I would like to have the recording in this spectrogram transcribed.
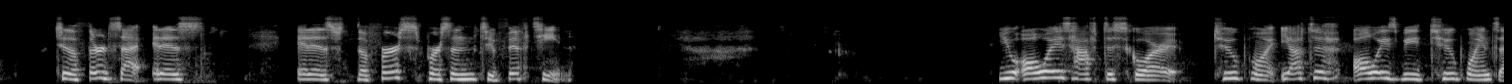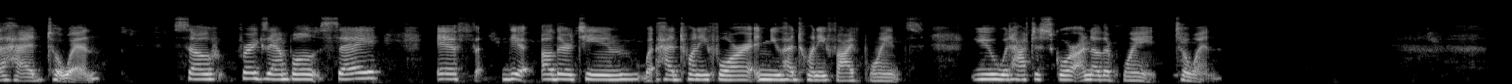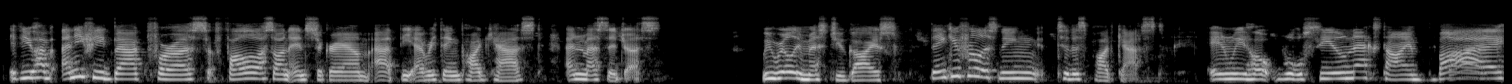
to the third set, it is it is the first person to 15. You always have to score two point. You have to always be two points ahead to win. So, for example, say if the other team had 24 and you had 25 points, you would have to score another point to win. If you have any feedback for us, follow us on Instagram at the Everything Podcast and message us. We really missed you guys. Thank you for listening to this podcast. And we hope we'll see you next time. Bye. Bye.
